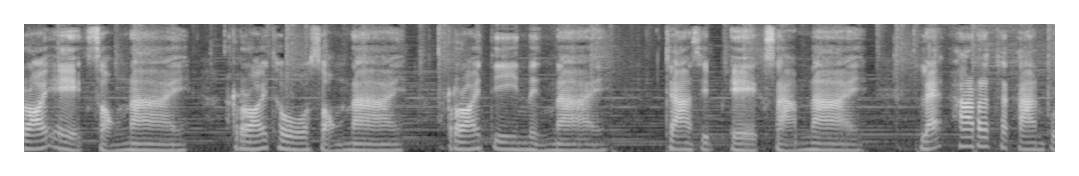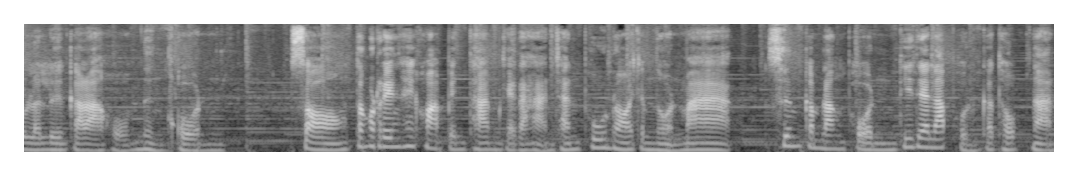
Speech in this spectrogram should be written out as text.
ร้อยเอก 2 นาย ร้อยโท 2 นาย ร้อยตี 1 นาย จ่าสิบเอก 3 นาย และข้าราชการพลเรือนกลาโหม 1 คน 2. ต้องเร่งให้ความเป็นธรรมแก่ทหารชั้นผู้น้อยจำนวนมาก ซึ่งกำลังพลที่ได้รับผลกระทบนั้น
